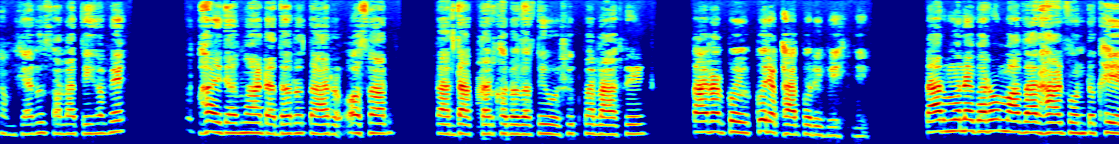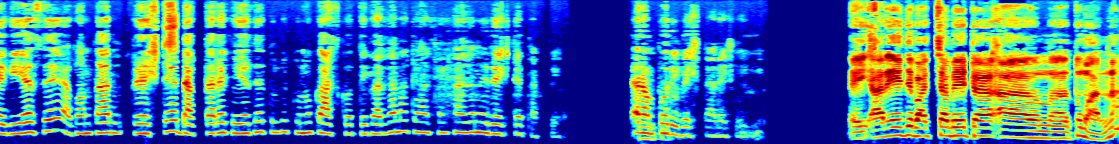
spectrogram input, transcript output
সংসারও চালাতেই হবে। ভাইরা মাটা ধরো তার অসার তার ডাক্তার খরচ আছে ওষুধ পালা আছে তার আর কই- করে খাওয়ার পরিবেশ নেই তার মনে করো মাজার হাড় পর্যন্ত খেয়ে গিয়েছে এখন তার রেস্টে ডাক্তারে কইয়েছে তুমি কোনো কাজ করতে পারবে না তোমার সবসময় রেস্টে থাকতে হবে এরকম পরিবেশ তার এসে গিয়ে। এই আর এই যে বাচ্চা মেয়েটা তোমার না?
